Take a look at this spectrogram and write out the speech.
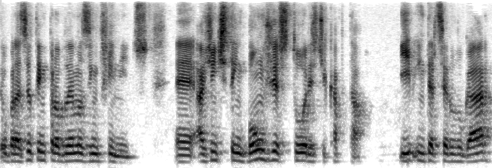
o Brasil tem problemas infinitos. É, a gente tem bons gestores de capital. E, em terceiro lugar,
